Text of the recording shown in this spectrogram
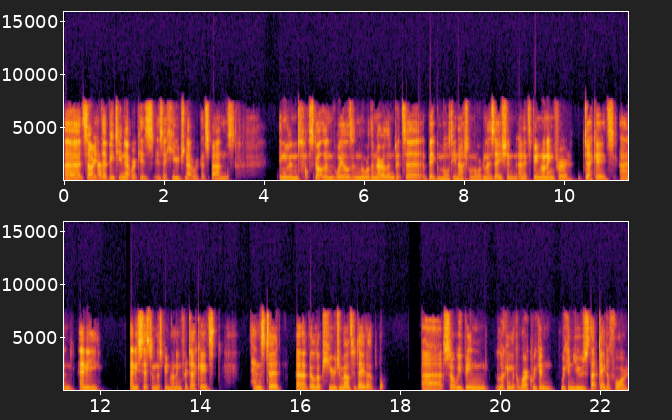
uh, sorry, the BT network is is a huge network that spans England, Scotland, Wales, and Northern Ireland. It's a, a big multinational organisation, and it's been running for decades. And any any system that's been running for decades tends to uh, build up huge amounts of data. Uh, so we've been looking at the work we can we can use that data for.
